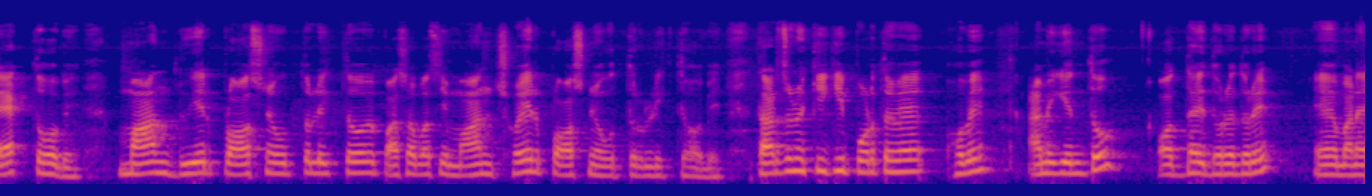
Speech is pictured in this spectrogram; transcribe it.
লিখতে হবে। মান দুইয়ের প্রশ্নের উত্তর লিখতে হবে, পাশাপাশি মান ছয়ের প্রশ্নের উত্তর লিখতে হবে। তার জন্য কি কি পড়তে হবে? আমি কিন্তু অধ্যায় ধরে ধরে মানে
